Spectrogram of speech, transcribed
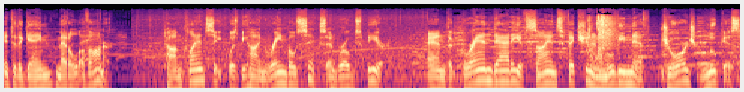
into the game Medal of Honor. Tom Clancy was behind Rainbow Six and Rogue Spear. And the granddaddy of science fiction and movie myth, George Lucas,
